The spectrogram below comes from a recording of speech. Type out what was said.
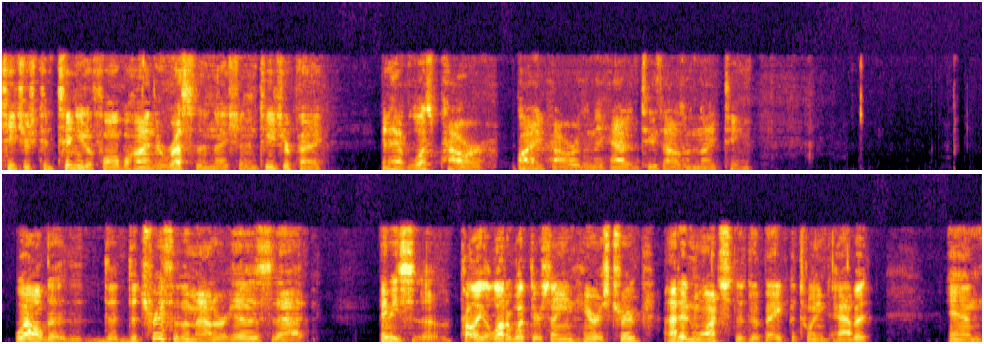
Teachers continue to fall behind the rest of the nation in teacher pay and have less power, buying power, than they had in 2019. Well, the, the, the truth of the matter is that maybe uh, probably a lot of what they're saying here is true. I didn't watch the debate between Abbott and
